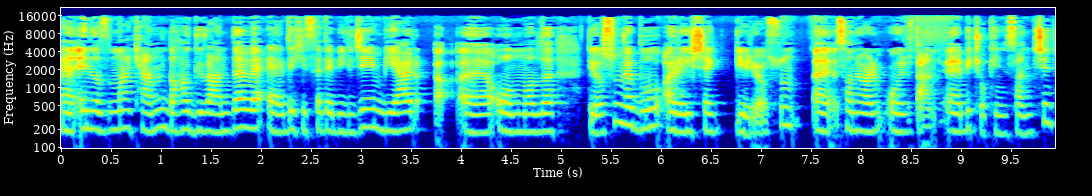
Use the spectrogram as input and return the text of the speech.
Yani en azından kendimi daha güvende ve evde hissedebileceğim bir yer e, olmalı diyorsun ve bu arayışa giriyorsun. E, sanıyorum o yüzden e, birçok insan için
